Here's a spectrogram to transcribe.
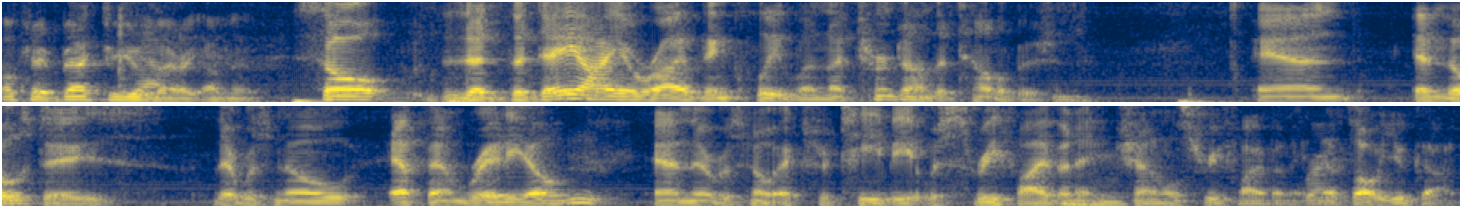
Okay, back to you, Yeah. Larry. On that. So the, the day I arrived in Cleveland, I turned on the television, and in those days there was no FM radio Hmm. And there was no extra TV. It was three, five, and eight channels, three, five, and eight. Right. That's all you got.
